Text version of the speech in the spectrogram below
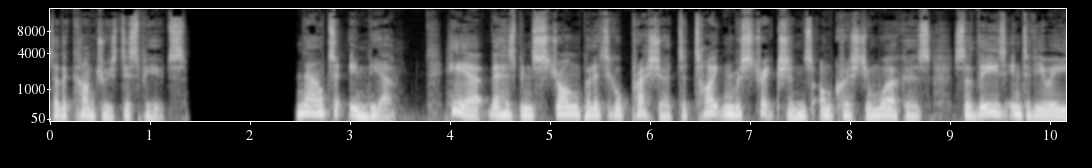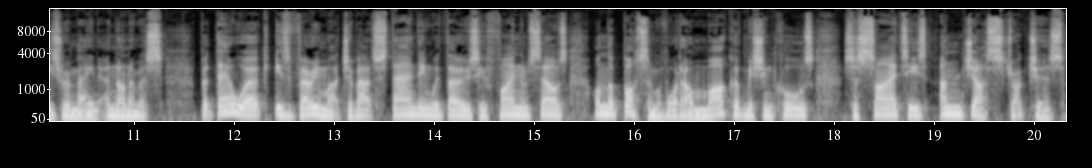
to the country's disputes. Now to India. Here, there has been strong political pressure to tighten restrictions on Christian workers, so these interviewees remain anonymous. But their work is very much about standing with those who find themselves on the bottom of what our Mark of Mission calls society's unjust structures.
